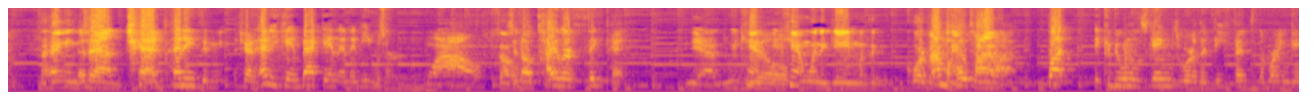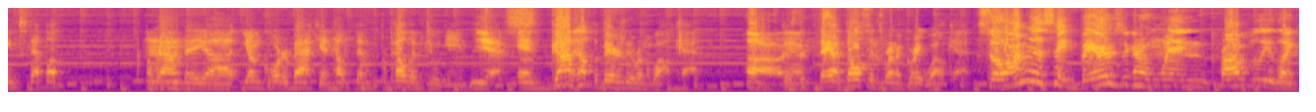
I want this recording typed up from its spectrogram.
huh. The hanging And then Chad. Chad Pennington, Chad Henne came back in, and then he was hurt. Wow. So, So now Tyler Thigpen. yeah, we can't. will- you can't win a game with a quarterback I'm named Tyler. not, but it could be one of those games where the defense and the running game step up around a uh, young quarterback and help them propel them to a game. Yes. And God help the Bears they run the Wildcat oh yeah. the, the Dolphins run a great Wildcat. So I'm gonna say Bears are gonna win probably like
